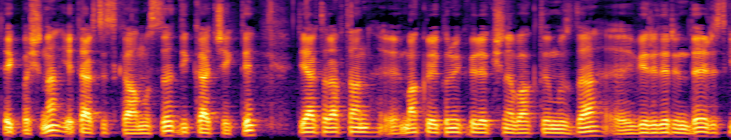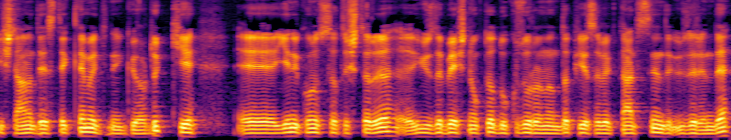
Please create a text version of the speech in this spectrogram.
tek başına yetersiz kalması dikkat çekti. Diğer taraftan e, makroekonomik veri akışına baktığımızda e, verilerin de risk iştahını desteklemediğini gördük ki yeni konut satışları e, %5.9 oranında piyasa beklentisinin de üzerinde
